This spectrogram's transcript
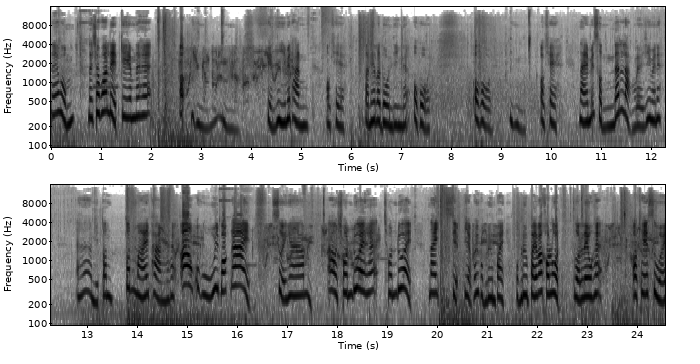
นะครับผม โดยเฉพาะเลดเกมนะฮะเปลี่ยนฮีไม่ทัน โอเค ตอนนี้เราโดนยิงเนี่ยโอ้โห โอ้โห โอเคนายไม่สนด้านหลังเลยใช่ไหมเนี่ยอ่ามีต้นต้นไม้พังนะฮะ อ้าว โอ้โหบล็อกได้ สวยงาม อ้าว ชนด้วยฮะ ชนด้วย นายเสียเปรียบเฮ้ยผมลืมไป ผมลืมไปว่าเขาโหลดโหลดเร็วฮะโอเคสวย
